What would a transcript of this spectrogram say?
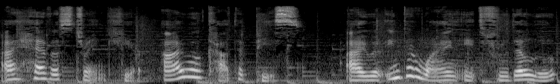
I have a string here. I will cut a piece. I will intertwine it through the loop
